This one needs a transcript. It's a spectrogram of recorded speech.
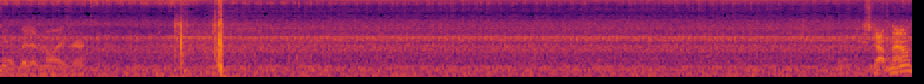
Yeah, a bit of noise there. Stop now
